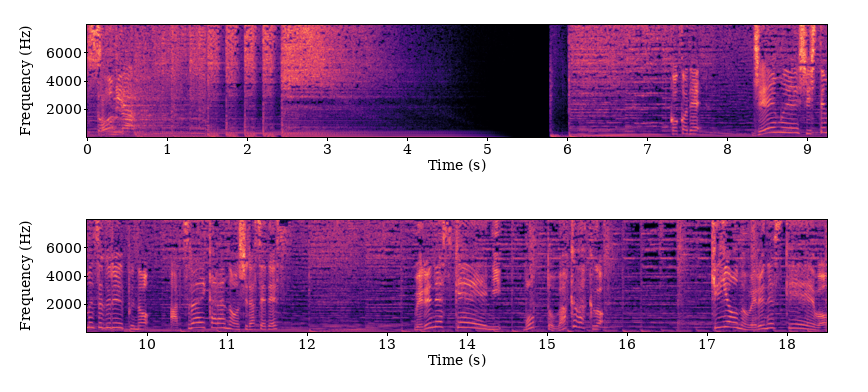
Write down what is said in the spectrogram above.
総ミラ。ここで JMA システムズグループのあつらいからのお知らせです。ウェルネス経営にもっとワクワクを。企業のウェルネス経営を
